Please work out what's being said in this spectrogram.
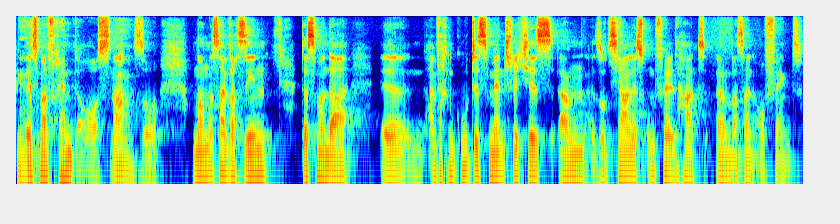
ja. erstmal fremd aus. Ne? Ja. So. Und man muss einfach sehen, dass man da äh, einfach ein gutes menschliches, ähm, soziales Umfeld hat, äh, was einen auffängt.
